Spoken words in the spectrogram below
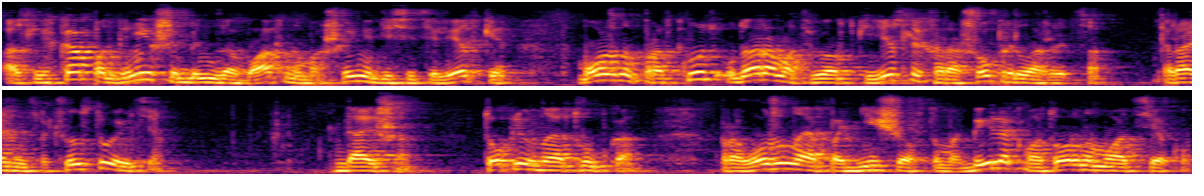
А слегка подгнивший бензобак на машине десятилетки можно проткнуть ударом отвертки, если хорошо приложиться. Разницу чувствуете? Дальше. Топливная трубка, проложенная под днищу автомобиля к моторному отсеку.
